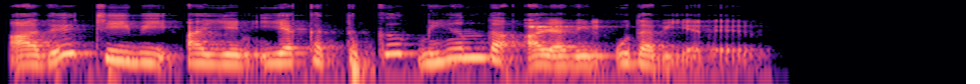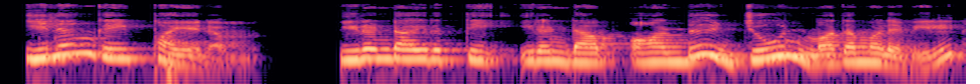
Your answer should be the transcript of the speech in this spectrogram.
அது டிவிஐயின் இயக்கத்துக்கு மிகுந்த அளவில் உதவியது. இலங்கை பயணம். இரண்டாயிரத்தி இரண்டாம் ஆண்டு ஜூன் மதமளவில்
